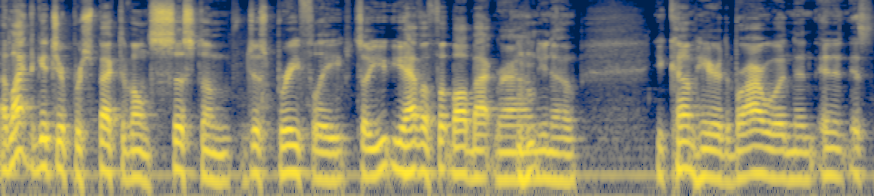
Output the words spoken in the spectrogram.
I'd like to get your perspective on system just briefly. So you, you have a football background, mm-hmm. you know. You come here to Briarwood, and, and it's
